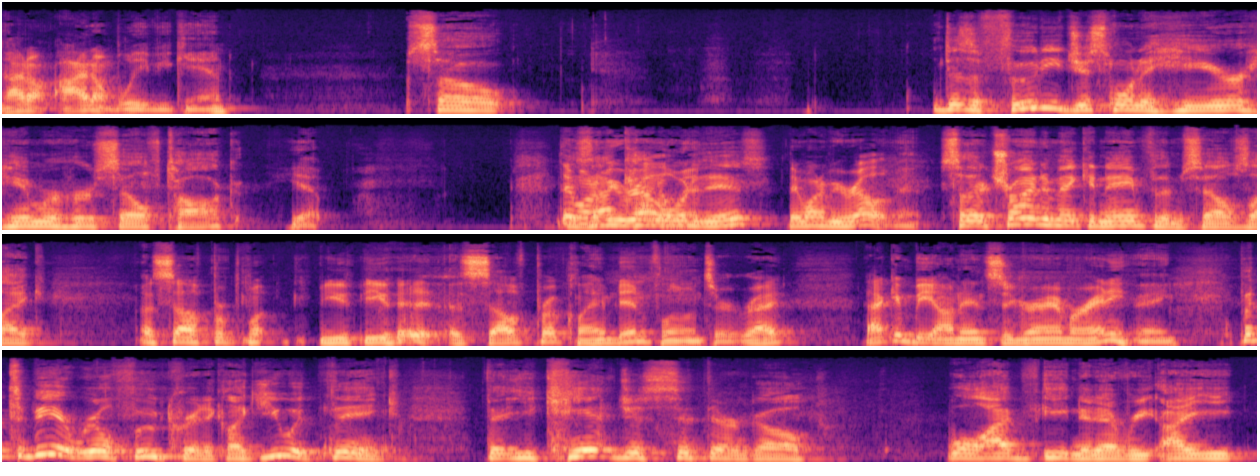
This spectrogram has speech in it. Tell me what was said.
I don't. I don't believe you can. So does a foodie just want to hear him or herself talk? Yep. They is want to be kind of relevant. what it is? They want to be relevant. So they're trying to make a name for themselves, like A self you you hit it. A self proclaimed influencer, right? That can be on Instagram or anything. But to be a real food critic, like you would think that you can't just sit there and go, "Well, I've eaten it every. I eat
